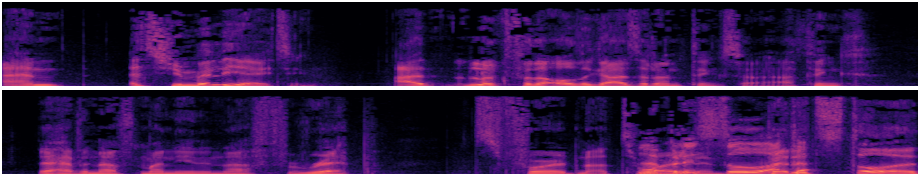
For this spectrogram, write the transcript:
And it's humiliating. I look for the older guys. I don't think so. I think they have enough money and enough rep for it not to No, worry but it's them. still- but it's still a,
